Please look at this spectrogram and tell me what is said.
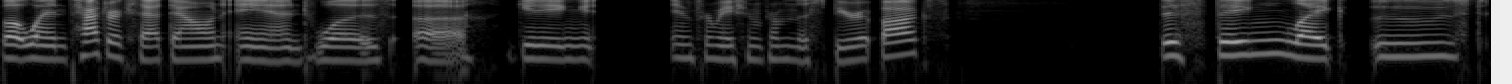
But when Patrick sat down and was uh getting information from the spirit box, this thing like oozed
